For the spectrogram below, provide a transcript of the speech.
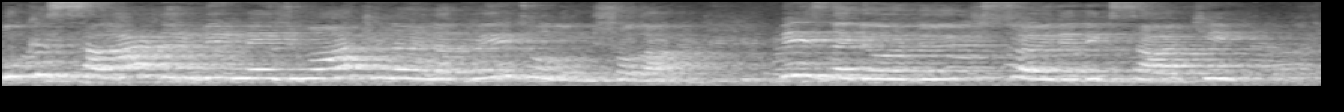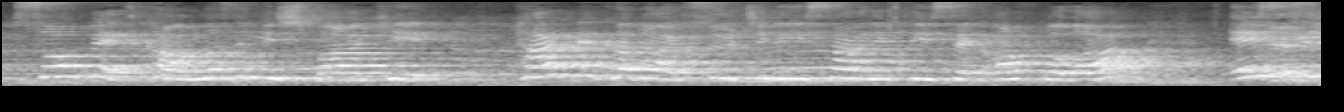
Bu kıssalardır bir mecmua kenarına kayıt olunmuş olan. Biz de gördük, söyledik sakin. Sohbet kalmaz imiş baki. Her ne kadar sürçülisan ettiysek affola. Eski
